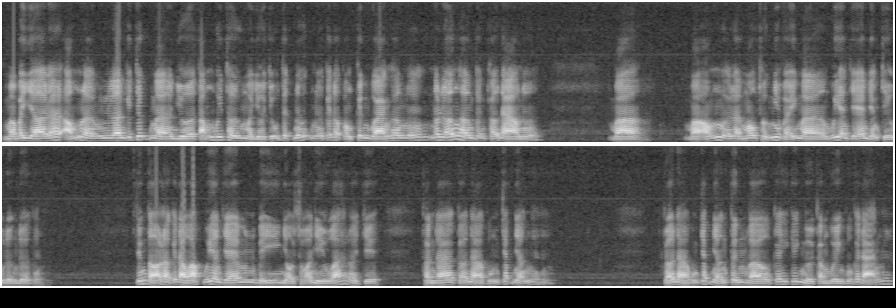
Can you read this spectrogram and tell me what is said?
Mà bây giờ đó ổng là lên cái chức mà vừa tổng bí thư mà vừa chủ tịch nước nữa cái đó còn kinh hoàng hơn nữa nó lớn hơn tình cỡ nào nữa. Mà mà ổng gọi là mâu thuẫn như vậy mà quý anh chị em vẫn chịu đựng được. Chứng tỏ là cái đầu óc quý anh chị em bị nhồi sọ nhiều quá rồi chị. Thành ra cỡ nào cũng chấp nhận cỡ nào cũng chấp nhận tin vào cái cái người cầm quyền của cái đảng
